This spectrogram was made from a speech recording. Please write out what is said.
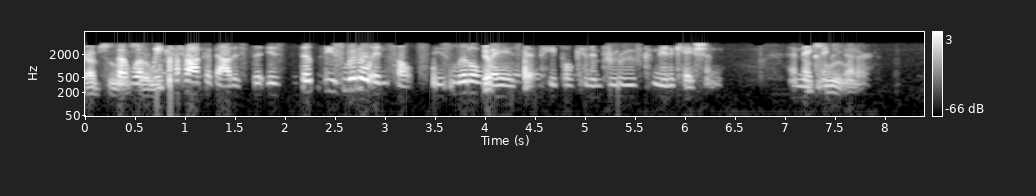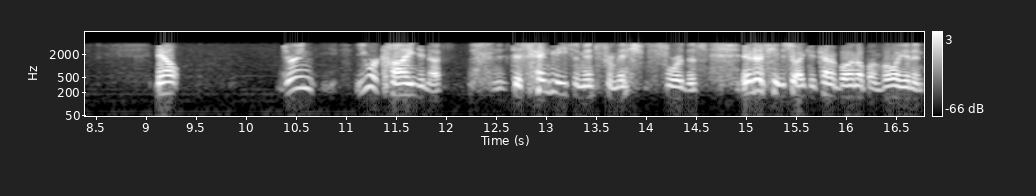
Absolutely. But what so, we can talk about is the, is the, these little insults, these little yep. ways that people can improve communication and make Absolutely. things better. Now, during you were kind enough to send me some information for this interview so I could kind of bone up on bullying. And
